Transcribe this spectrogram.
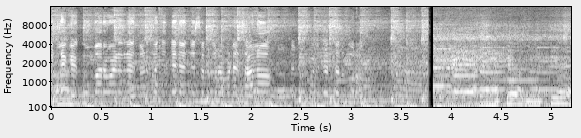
એટલે કે કુંભારવાડાના ગણપતિ દાદાના દર્શન કરવા માટે ચાલો, તમે પણ દર્શન કરો. નાટ્યો નાટ્યો.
